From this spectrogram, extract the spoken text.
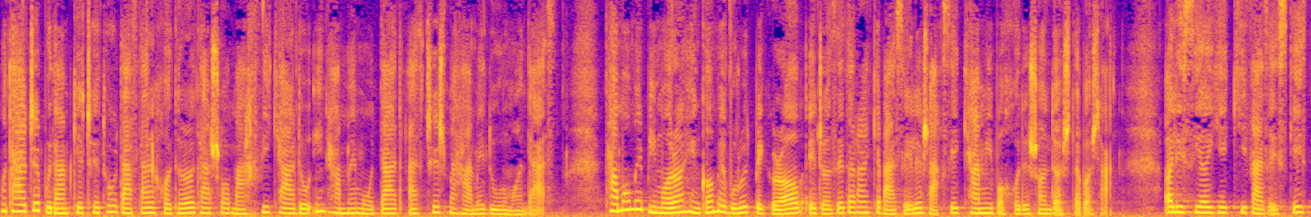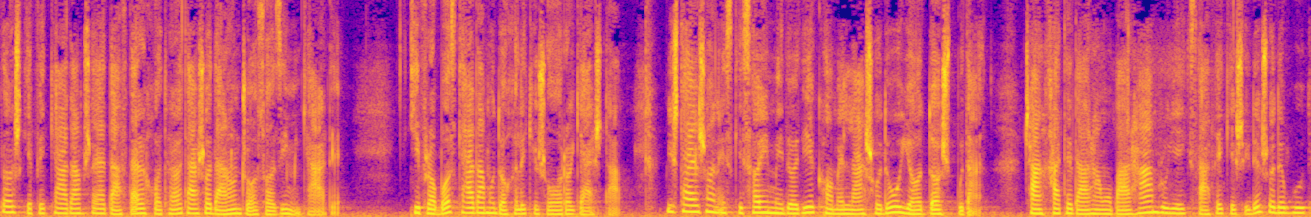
متعجب بودم که چطور دفتر خاطراتش را مخفی کرد و این همه مدت از چشم همه دور مانده است. تمام بیماران هنگام ورود به گروو اجازه دارند که وسایل شخصی کمی با خودشان داشته باشند. آلیسیا یک کیف از اسکیس داشت که فکر کردم شاید دفتر خاطراتش را در آن جاسازی می‌کرده. کیف را باز کردم و داخل کشوها را گشتم. بیشترشان اسکیس های مدادی کامل نشده و یادداشت بودند. چند خط درهم و برهم روی یک صفحه کشیده شده بود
